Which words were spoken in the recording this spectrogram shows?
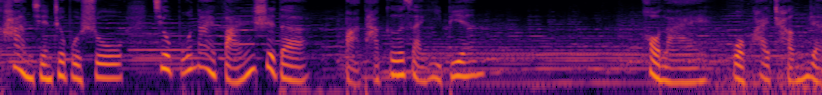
看见这部书就不耐烦似的把它搁在一边。后来我快成人，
